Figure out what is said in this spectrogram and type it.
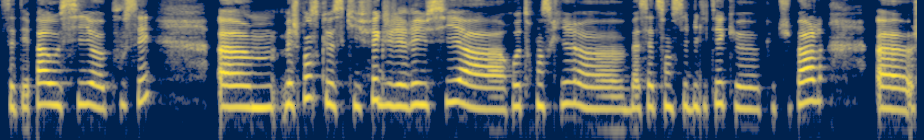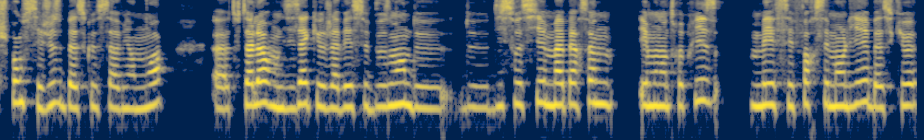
c'était pas aussi poussé. mais je pense que ce qui fait que j'ai réussi à retranscrire bah, cette sensibilité que, que tu parles, je pense c'est juste parce que ça vient de moi. Euh, tout à l'heure, on disait que j'avais ce besoin de, dissocier ma personne et mon entreprise, mais c'est forcément lié parce que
